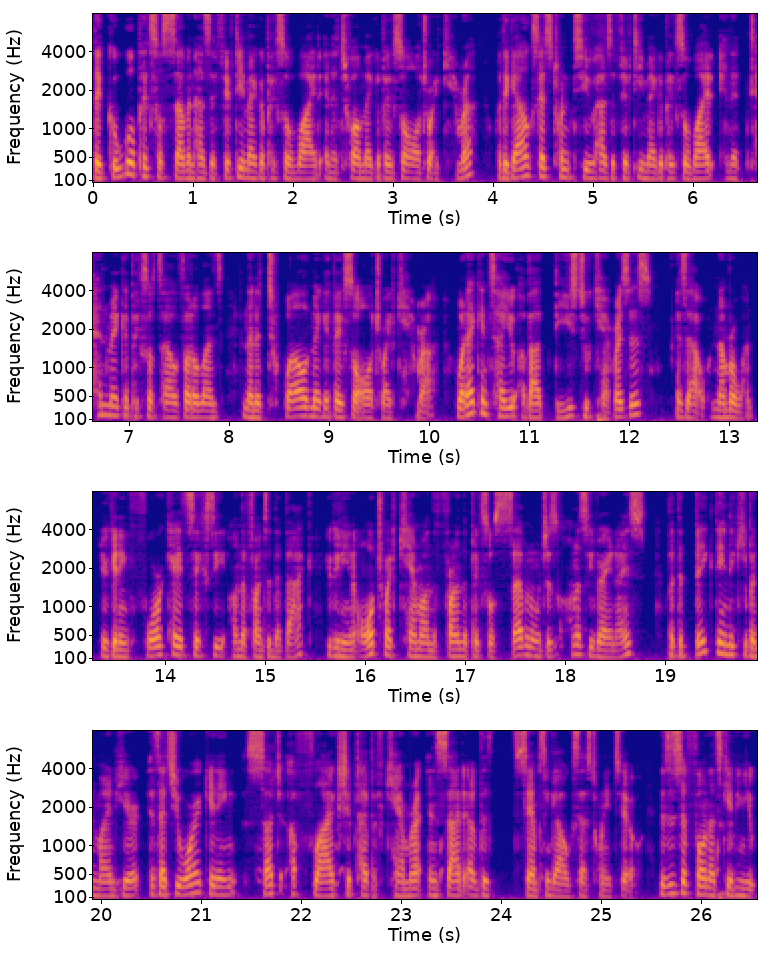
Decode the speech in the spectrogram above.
The Google Pixel 7 has a 50 megapixel wide and a 12 megapixel ultra wide camera, where the Galaxy S22 has a 50 megapixel wide and a 10 megapixel telephoto lens, and then a 12 megapixel ultra wide camera. What I can tell you about these two cameras is is that number one, you're getting 4K at 60 on the front and the back. You're getting an ultra wide camera on the front of the Pixel 7, which is honestly very nice. But the big thing to keep in mind here is that you are getting such a flagship type of camera inside of the Samsung Galaxy S22. This is a phone that's giving you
